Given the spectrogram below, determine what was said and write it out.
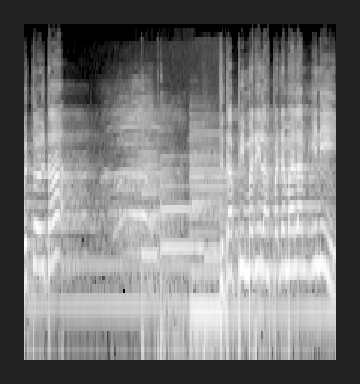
Betul tak? Tetapi marilah pada malam ini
